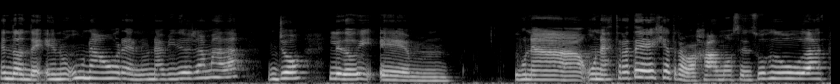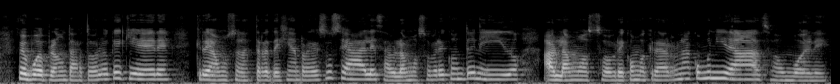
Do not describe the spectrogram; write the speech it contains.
en donde en una hora, en una videollamada, yo le doy... Em, una, estrategia, trabajamos en sus dudas, me puede preguntar todo lo que quiere, creamos una estrategia en redes sociales, hablamos sobre contenido, hablamos sobre cómo crear una comunidad, sobre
